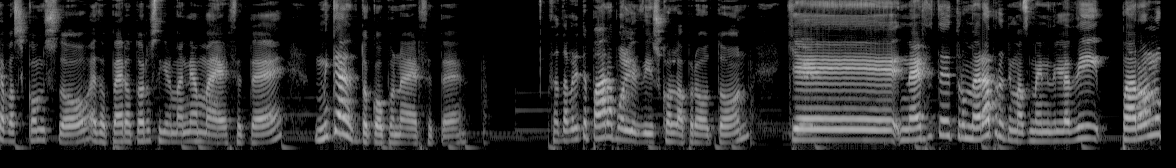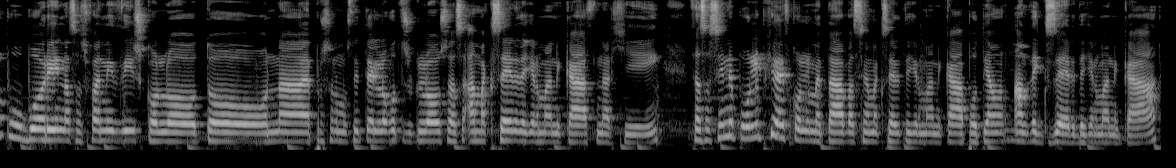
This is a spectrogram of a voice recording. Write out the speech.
2.000 βασικό μισθό, εδώ πέρα τώρα στη Γερμανία, άμα έρθετε, μην κάνετε το κόπο να έρθετε. Θα τα βρείτε πάρα πολύ δύσκολα πρώτον και να έρθετε τρομερά προετοιμασμένοι. Δηλαδή, παρόλο που μπορεί να σας φανεί δύσκολο το να προσαρμοστείτε λόγω της γλώσσας άμα ξέρετε γερμανικά στην αρχή, θα σας είναι πολύ πιο εύκολη η μετάβαση άμα ξέρετε γερμανικά από ότι αν, αν δεν ξέρετε γερμανικά.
